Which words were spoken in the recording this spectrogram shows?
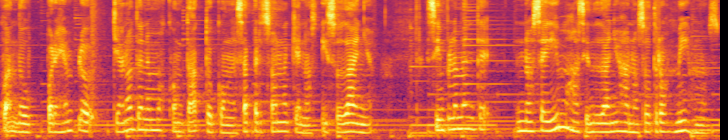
Cuando, por ejemplo, ya no tenemos contacto con esa persona que nos hizo daño, simplemente nos seguimos haciendo daños a nosotros mismos.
